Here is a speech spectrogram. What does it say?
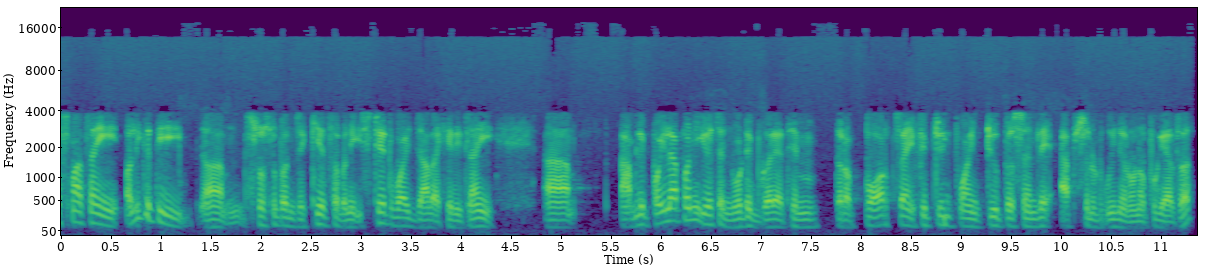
यसमा चाहिँ अलिकति सोच्नुपर्ने चाहिँ के छ भने स्टेट वाइज जाँदाखेरि चाहिँ हामीले पहिला पनि यो चाहिँ नोटिभ गरेका थियौँ तर पर्थ चाहिँ फिफ्टिन पोइन्ट टू पर्सेन्टले एब्सोल्युट विनर हुन पुगेको छ।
